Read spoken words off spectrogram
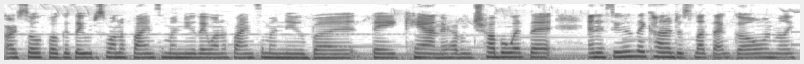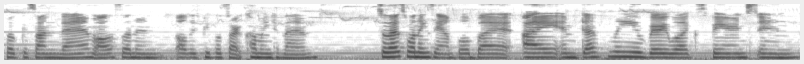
are so focused, they just want to find someone new, they want to find someone new, but they can't, they're having trouble with it. And as soon as they kind of just let that go and really focus on them, all of a sudden all these people start coming to them. So that's one example, but I am definitely very well experienced in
